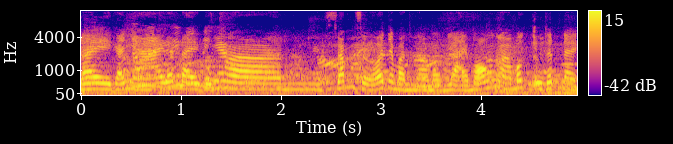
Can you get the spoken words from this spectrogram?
Đây cả nhà ai đến đây cũng uh, sắm sửa cho mình uh, một vài món uh, mất yêu thích đây.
